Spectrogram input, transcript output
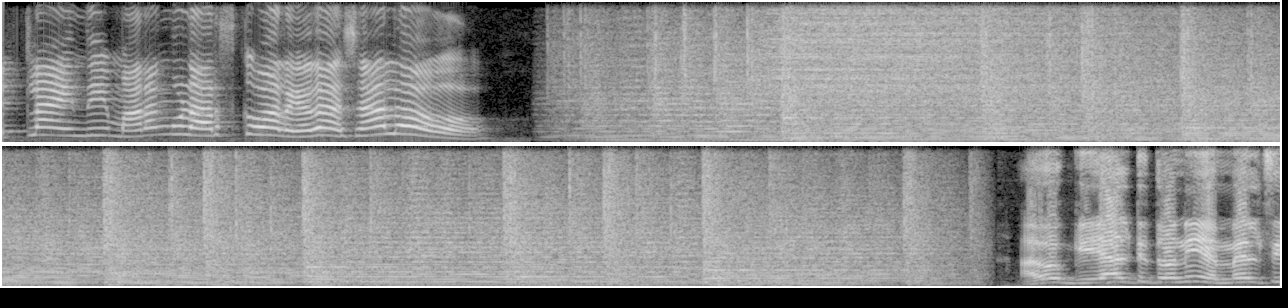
ఎట్లా అయింది మనం కూడా అరుచుకోవాలి కదా చాలో అగో గియాల్టీతోని ఎమ్మెల్సీ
